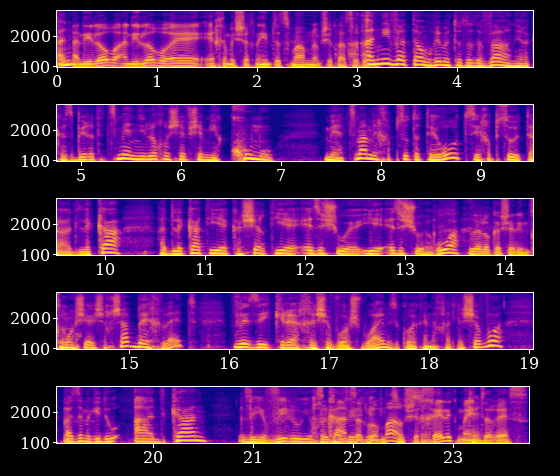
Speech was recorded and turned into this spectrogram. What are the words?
אני- אני לא אני לא רואה איך הם משכנעים את עצמם להמשיך לעשות את זה. אני ואתה אומרים את אותו דבר, אני רק אסביר את עצמי, אני לא חושב שהם יקומו מעצמם, יחפשו את התירוץ, יחפשו את ההדלקה, הדלקה תהיה כאשר תהיה איזשהו, יהיה איזשהו אירוע, זה לא קשה למצוא. כמו שיש עכשיו בהחלט, וזה יקרה אחרי שבוע-שבועיים, זה קורה כאן אחת לשבוע, ואז הם יגידו עד כאן, ויובילו, אז יכולים כאן להביא צריך לידי לומר פיצוץ. שחלק כן. מהאינטרס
